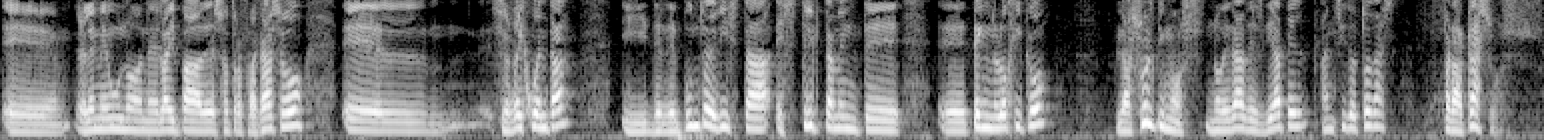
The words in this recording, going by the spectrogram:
Eh, el M1 en el iPad es otro fracaso. si os dais cuenta, y desde el punto de vista estrictamente eh, tecnológico, las últimas novedades de Apple han sido todas fracasos.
